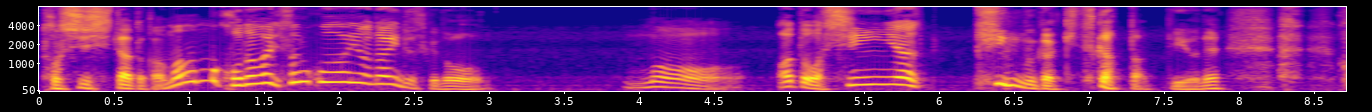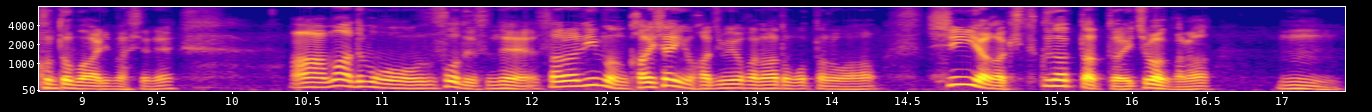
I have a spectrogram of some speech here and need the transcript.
年下とか、まああんまこだわり、そのこだわりはないんですけど、まあ、あとは深夜勤務がきつかったっていうね、こともありましてね。ああ、まあでも、そうですね。サラリーマン会社員を始めようかなと思ったのは、深夜がきつくなったってのは一番かな。うん。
